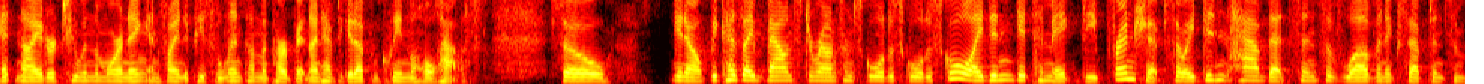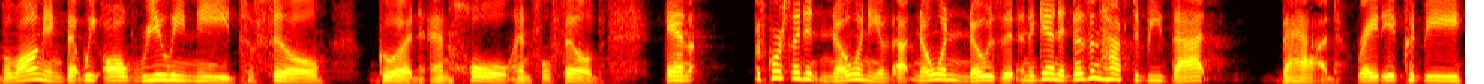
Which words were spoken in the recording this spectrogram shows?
at night or 2 in the morning and find a piece of lint on the carpet and I'd have to get up and clean the whole house. So you know, because I bounced around from school to school to school, I didn't get to make deep friendships. So I didn't have that sense of love and acceptance and belonging that we all really need to feel good and whole and fulfilled. And of course, I didn't know any of that. No one knows it. And again, it doesn't have to be that bad, right? It could be,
